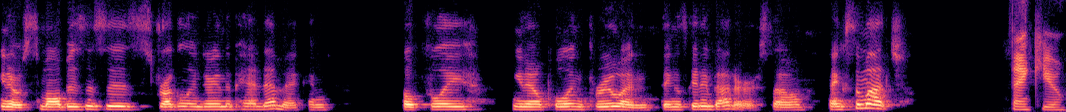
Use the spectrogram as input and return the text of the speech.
you know small businesses struggling during the pandemic and hopefully you know pulling through and things getting better so thanks so much Thank you.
